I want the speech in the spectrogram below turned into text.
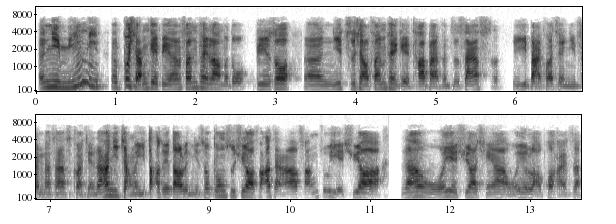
呃，你明明呃不想给别人分配那么多，比如说，呃，你只想分配给他百分之三十，一百块钱你分他三十块钱，然后你讲了一大堆道理，你说公司需要发展啊，房租也需要啊，然后我也需要钱啊，我有老婆孩子。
